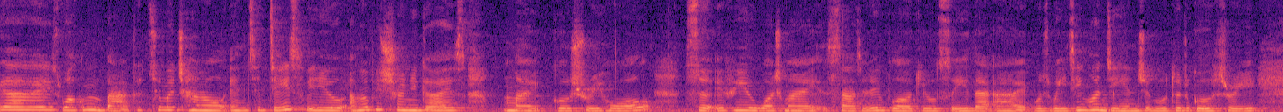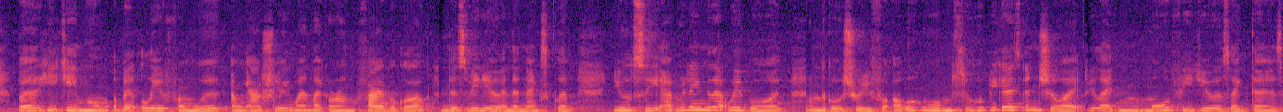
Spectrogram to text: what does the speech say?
guys, welcome back to my channel. In today's video, I'm gonna be showing you guys my grocery haul. So if you watch my Saturday vlog, you'll see that I was waiting on Dean to go to the grocery, but he came home a bit late from work and we actually went like around 5 o'clock. In this video, in the next clip, you'll see everything that we bought from the grocery for our home. So hope you guys enjoy. If you like more videos like this,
